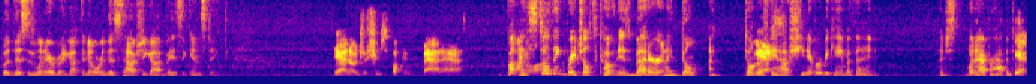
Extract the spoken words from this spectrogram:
but this is when everybody got to know her, and this is how she got Basic Instinct. Yeah, no, dude, she was fucking badass. But I still lie. think Rachel Ticotin is better, and I don't, I don't Yes. understand how she never became a thing. I just, whatever happened to Yeah. her?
